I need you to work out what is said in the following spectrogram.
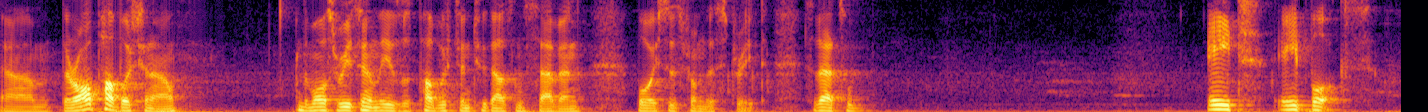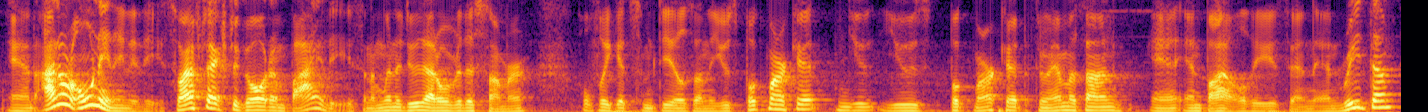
Um, they're all published now. The most recently was published in 2007, Voices from the Street. So that's eight eight books, and I don't own any of these, so I have to actually go out and buy these, and I'm going to do that over the summer. Hopefully, get some deals on the used book market, used book market through Amazon, and, and buy all these and, and read them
